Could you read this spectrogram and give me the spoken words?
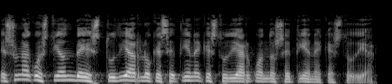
Es una cuestión de estudiar lo que se tiene que estudiar cuando se tiene que estudiar.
